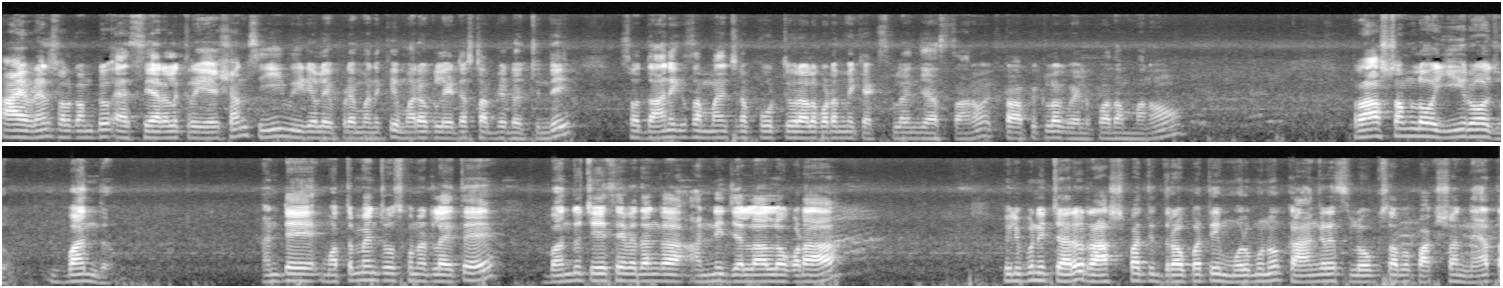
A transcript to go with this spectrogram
Hi friends welcome to SRL creations ఈ వీడియోలో ఇప్పుడే మనకి మరొక లేటెస్ట్ అప్డేట్ వచ్చింది. సో దానికి సంబంధించిన పూర్తి వివరాలు కూడా మీకు ఎక్స్ప్లెయిన్ చేస్తాను. టాపిక్లోకి వెళ్ళిపోదాం మనం. రాష్ట్రంలో ఈరోజు బంద్. అంటే మొత్తం మేము చూసుకున్నట్లయితే బంద్ చేసే విధంగా అన్ని జిల్లాల్లో కూడా పిలుపునిచ్చారు. రాష్ట్రపతి ద్రౌపది ముర్మును కాంగ్రెస్ లోక్సభ పక్ష నేత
